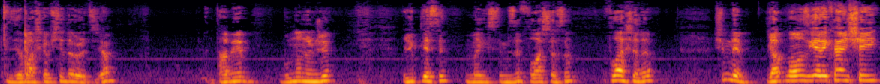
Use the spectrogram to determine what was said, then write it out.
size başka bir şey de öğreteceğim. Tabii bundan önce yüklesin Magix'imizi flashlasın. Flashladı. Şimdi yapmamız gereken şey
